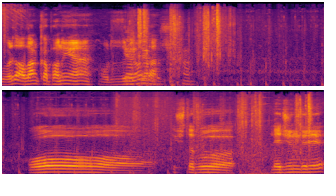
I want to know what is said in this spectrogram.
Bu arada alan kapanıyor ha. Orada duruyor Geleceğim da. dur. Ha. Oo, işte bu legendary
